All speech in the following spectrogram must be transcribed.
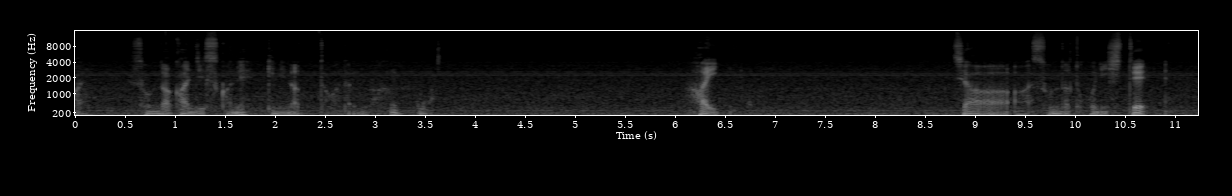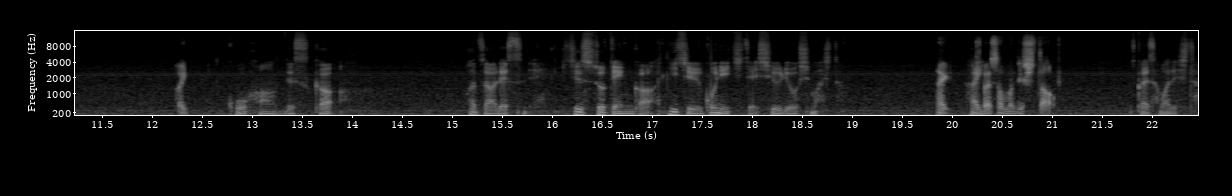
はい。そんな感じですかね。気になった話題は。はいじゃあそんなとこにしてはい。後半ですがまずあれですね技術書店が25日で終了しました。はい。はい。お疲れ様でした。お疲れ様でした。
